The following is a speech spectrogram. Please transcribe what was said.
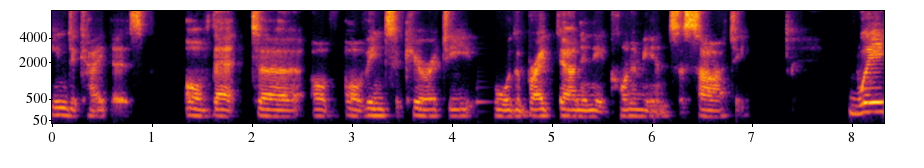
indicators of that uh, of, of insecurity or the breakdown in the economy and society. Where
